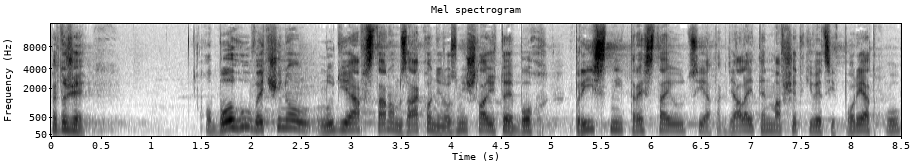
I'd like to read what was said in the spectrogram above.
Pretože o Bohu väčšinou ľudia v starom zákone rozmýšľali, že to je Boh prísny, trestajúci a tak ďalej, ten má všetky veci v poriadku.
